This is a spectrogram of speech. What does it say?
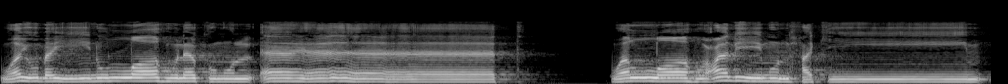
ويبين الله لكم الآيات. والله عليم حكيم.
